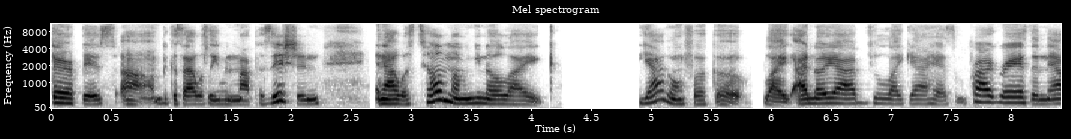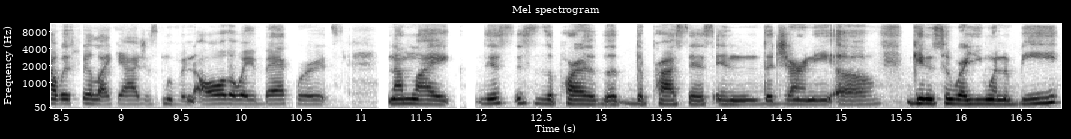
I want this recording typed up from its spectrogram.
therapist um, because I was leaving my position, and I was telling them, you know, like y'all gonna fuck up. Like I know y'all feel like y'all had some progress, and now it feel like y'all just moving all the way backwards. And I'm like, this this is a part of the the process and the journey of getting to where you want to be.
